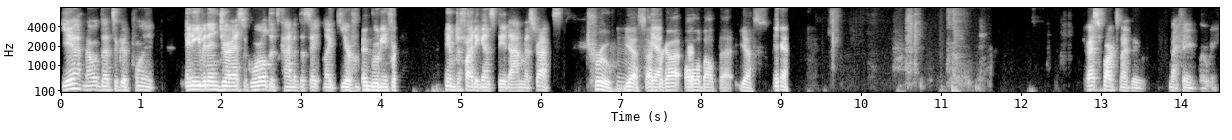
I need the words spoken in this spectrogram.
yeah, no, that's a good point. And even in Jurassic World, it's kind of the same. Like you're And- rooting for him to fight against the Indominus Rex. True. Hmm. Yes, I Yeah. forgot all about that. Yes. Yeah. Jurassic Park's my favorite. My favorite movie.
